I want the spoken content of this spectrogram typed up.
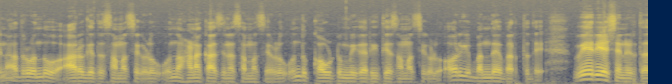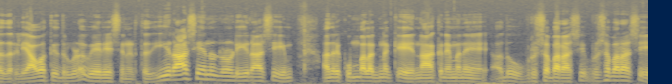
ಏನಾದರೂ ಒಂದು ಆರೋಗ್ಯದ ಸಮಸ್ಯೆಗಳು, ಒಂದು ಹಣಕಾಸಿನ ಸಮಸ್ಯೆಗಳು, ಒಂದು ಕೌಟುಂಬಿಕ ರೀತಿಯ ಸಮಸ್ಯೆಗಳು ಅವರಿಗೆ ಬಂದೇ ಬರ್ತದೆ. ವೇರಿಯೇಷನ್ ಇರ್ತದೆ ಅದರಲ್ಲಿ. ಯಾವತ್ತಿದ್ರೂ ಕೂಡ ವೇರಿಯೇಷನ್ ಇರ್ತದೆ. ಈ ರಾಶಿ ಏನು ನೋಡಿ, ಈ ರಾಶಿ ಅಂದರೆ ಕುಂಭಲಗ್ನಕ್ಕೆ ನಾಲ್ಕನೇ ಮನೆ ಅದು ವೃಷಭ ರಾಶಿ. ವೃಷಭ ರಾಶಿ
